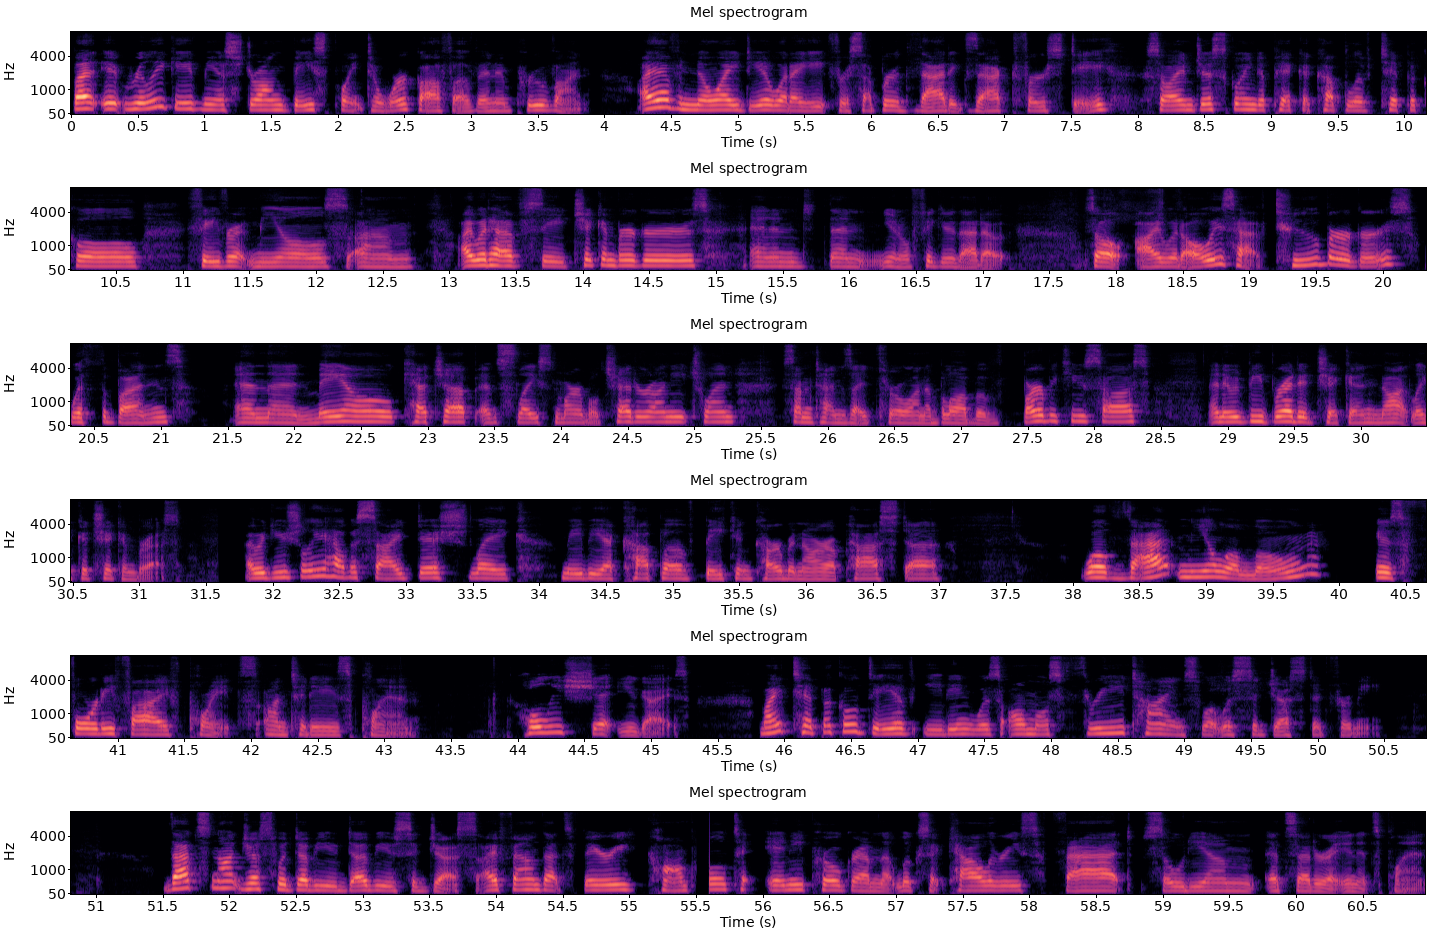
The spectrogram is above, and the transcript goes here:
But it really gave me a strong base point to work off of and improve on. I have no idea what I ate for supper that exact first day, so I'm just going to pick a couple of typical favorite meals. Um, I would have, say, chicken burgers and then, you know, figure that out. So I would always have two burgers with the buns and then mayo, ketchup, and sliced marble cheddar on each one. Sometimes I'd throw on a blob of barbecue sauce, and it would be breaded chicken, not like a chicken breast. I would usually have a side dish like maybe a cup of bacon carbonara pasta. Well, that meal alone is 45 points on today's plan. Holy shit, you guys. My typical day of eating was almost three times what was suggested for me. That's not just what WW suggests. I found that's very comparable to any program that looks at calories, fat, sodium, etc. in its plan.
